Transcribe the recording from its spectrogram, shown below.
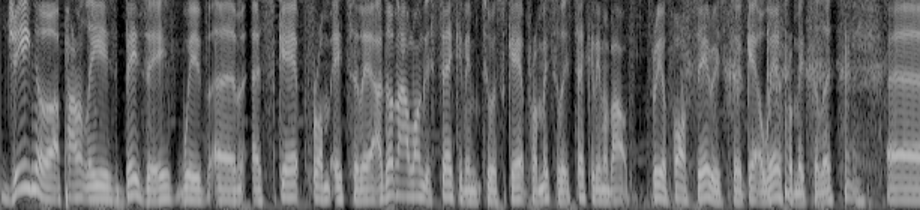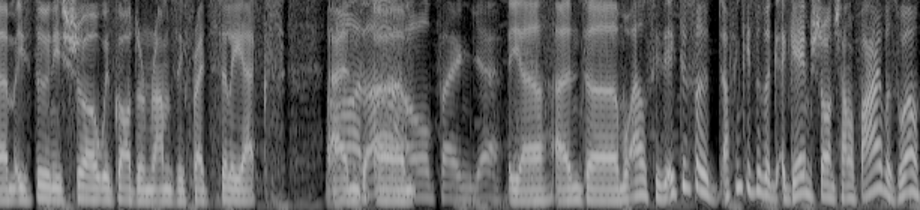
Gino apparently is busy with um, Escape from Italy. I don't know how long it's taken him to escape from Italy. It's taken him about three or four series to get away from Italy. Um, he's doing his show with Gordon Ramsay, Fred Sirieix. And oh, um, whole thing, yeah. yeah, and um, what else? He, he does a, I think he does a, a game show on Channel Five as well.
